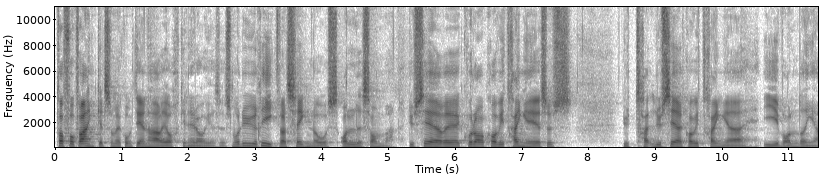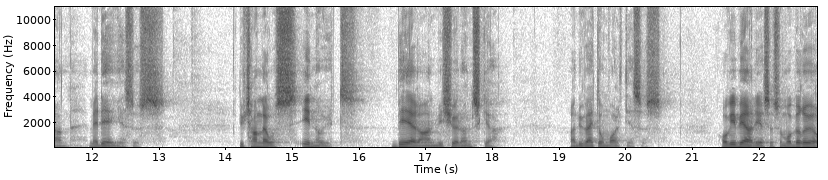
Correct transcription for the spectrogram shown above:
Takk for hver enkelt som er kommet inn her i arken i dag, Jesus. Må du rikt velsigne oss alle sammen. Du ser hva, hva, vi trenger, Jesus. Du, tre, du ser hva vi trenger i vandringen med deg, Jesus. Du kjenner oss inn og ut, bedre enn vi sjøl ønsker. Men du veit om alt, Jesus. Og vi ber deg, Jesus, om å berøre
